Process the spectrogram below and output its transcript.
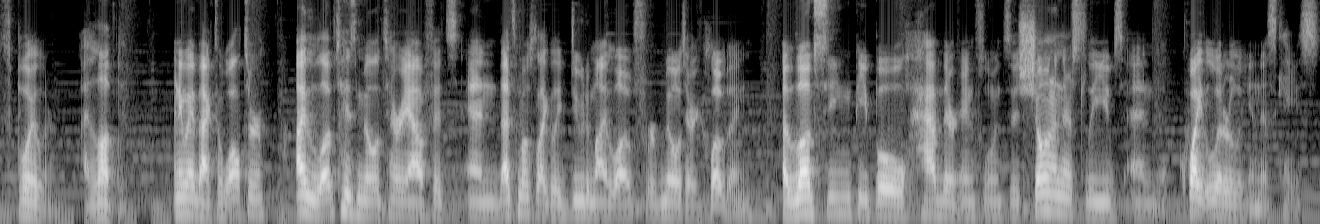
Spoiler, I loved it. Anyway, back to Walter. I loved his military outfits, and that's most likely due to my love for military clothing. I love seeing people have their influences shown on their sleeves, and quite literally in this case.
